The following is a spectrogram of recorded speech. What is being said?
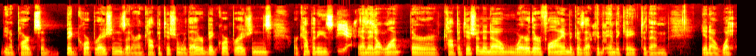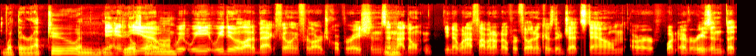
you know parts of big corporations that are in competition with other big corporations or companies Yes. and they don't want their competition to know where they're flying because that could indicate to them you know what what they're up to and yeah and deals you going on we, we we do a lot of backfilling for large corporations, and Mhm. I don't, you know, when I fly, I don't know if we're filling in because their jet's down or whatever reason. But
